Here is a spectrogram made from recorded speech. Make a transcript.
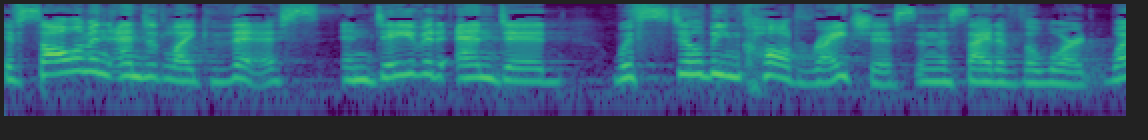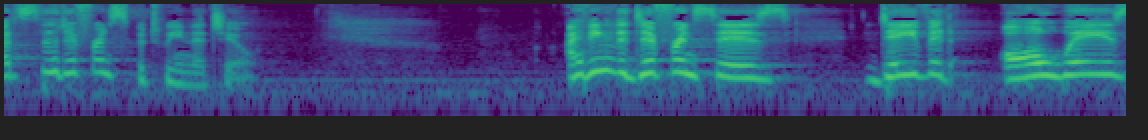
If Solomon ended like this and David ended with still being called righteous in the sight of the Lord, what's the difference between the two? I think the difference is David always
